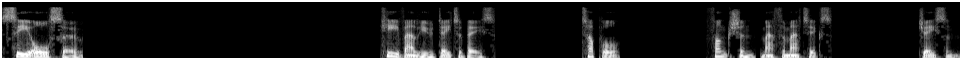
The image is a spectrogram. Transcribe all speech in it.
See also Key-value database Tuple Function mathematics JSON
